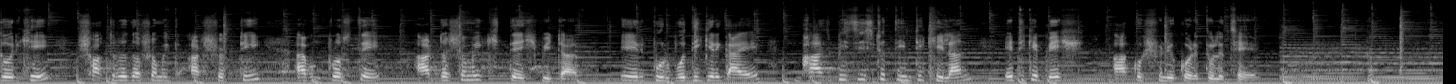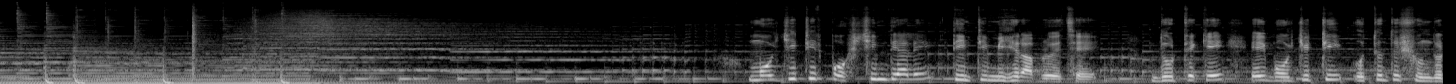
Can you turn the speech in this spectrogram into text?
দৈর্ঘ্যে সতেরো দশমিক আটষট্টি এবং প্রস্থে আট দশমিক তেইশ মিটার। এর পূর্ব দিকের গায়ে ভাঁজ বিশিষ্ট তিনটি খিলান এটিকে বেশ আকর্ষণীয় করে তুলেছে। মসজিদটির পশ্চিম দেয়ালে তিনটি মেহরাব রয়েছে। দূর থেকে এই মসজিদটি অত্যন্ত সুন্দর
